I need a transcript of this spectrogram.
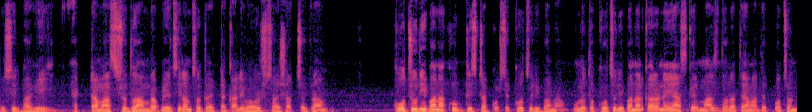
বেশিরভাগই। একটা মাছ শুধু আমরা পেয়েছিলাম ছোট একটা কালীবাউস ছয় সাতশো গ্রাম। কচুরিপানা খুব ডিস্টার্ব করছে কচুরিপানা। মূলত কচুরিপানার কারণেই আজকের মাছ ধরাতে আমাদের প্রচণ্ড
